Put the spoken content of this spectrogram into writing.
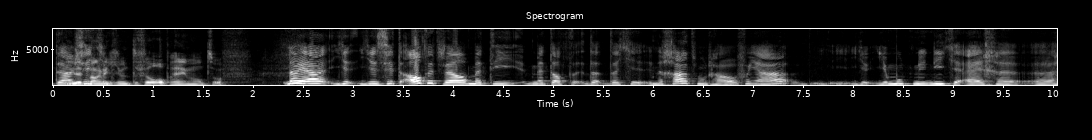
daar je bent bang dat je hem te veel ophemelt? Of... Nou ja, je, je zit altijd wel met, die, met dat, dat, dat je in de gaten moet houden van ja, je, je moet nu niet je eigen, uh,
